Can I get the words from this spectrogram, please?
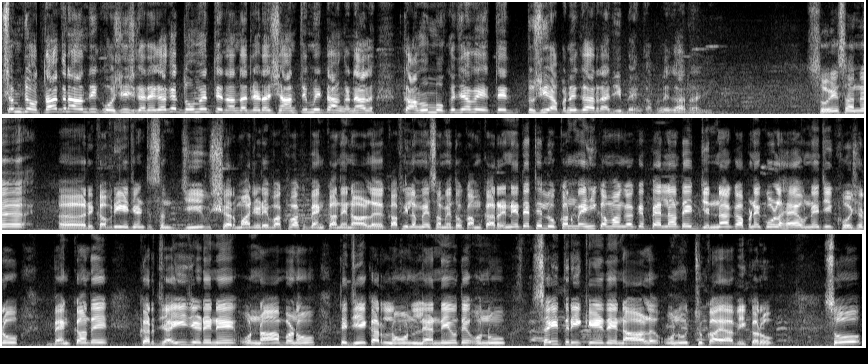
ਸਮਝੌਤਾ ਕਰਾਉਣ ਦੀ ਕੋਸ਼ਿਸ਼ ਕਰੇਗਾ ਕਿ ਦੋਵੇਂ ਧਿਰਾਂ ਦਾ ਜਿਹੜਾ ਸ਼ਾਂਤੀਮਈ ਢੰਗ ਨਾਲ ਕੰਮ ਮੁੱਕ ਜਾਵੇ ਤੇ ਤੁਸੀਂ ਆਪਣੇ ਘਰ ਰਾਜੀ, ਬੈਂਕ ਆਪਣੇ ਘਰ ਰਾਜੀ। ਸੋ ਇਹ ਸਨ ਰਿਕਵਰੀ ਏਜੰਟ ਸੰਜੀਵ ਸ਼ਰਮਾ, ਜਿਹੜੇ ਵੱਖ-ਵੱਖ ਬੈਂਕਾਂ ਦੇ ਨਾਲ ਕਾਫੀ ਲੰਮੇ ਸਮੇਂ ਤੋਂ ਕੰਮ ਕਰ ਰਹੇ ਨੇ ਤੇ ਇੱਥੇ ਲੋਕਾਂ ਨੂੰ ਮੈਂ ਇਹੀ ਕਹਾਂਗਾ ਕਿ ਪਹਿਲਾਂ ਤੇ ਜਿੰਨਾ ਕੁ ਆਪਣੇ ਕੋਲ ਹੈ ਉਹਨੇ 'ਚ ਹੀ ਖੁਸ਼ ਰਹੋ। ਬੈਂਕਾਂ ਦੇ ਕਰਜ਼ਾਈ ਜਿਹੜੇ ਨੇ, ਉਹ ਨਾ ਬਣੋ ਤੇ ਜੇਕਰ ਲੋਨ ਲੈਂਦੇ ਹੋ ਤੇ ਉਹਨੂੰ ਸਹੀ ਤਰੀਕੇ ਦੇ ਨਾਲ ਉਹਨੂੰ ਚੁਕਾਇਆ ਵੀ ਕਰੋ। ਸੋ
